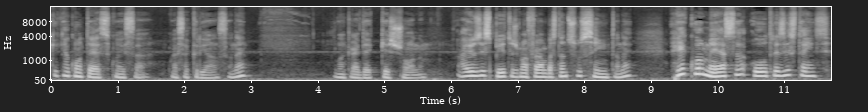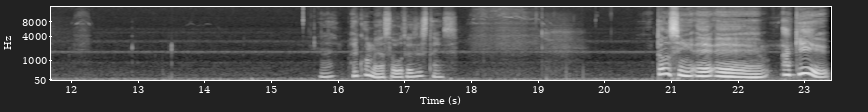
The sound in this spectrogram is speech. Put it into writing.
O que, que acontece com essa, com essa criança, né? Allan Kardec questiona. Aí os espíritos, de uma forma bastante sucinta, né? Recomeça outra existência. Né? recomeça outra existência. Então, assim, é, é, aqui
